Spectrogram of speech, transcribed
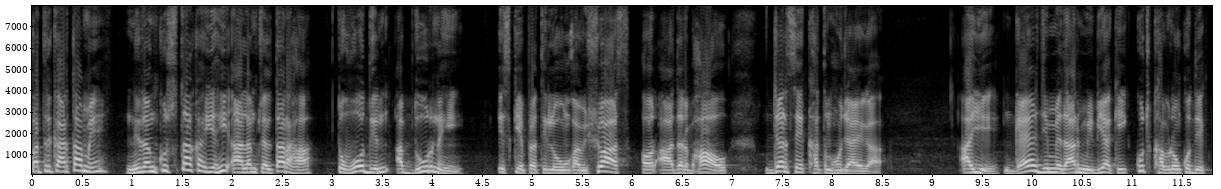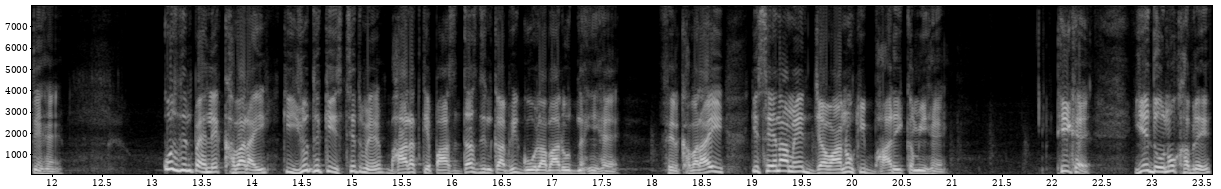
पत्रकारिता में निरंकुशता का यही आलम चलता रहा तो वो दिन अब दूर नहीं। इसके प्रति लोगों का विश्वास और आदर भाव जड़ से खत्म हो जाएगा। आइए गैर जिम्मेदार मीडिया की कुछ खबरों को देखते हैं। कुछ दिन पहले खबर आई कि युद्ध की स्थिति में भारत के पास 10 दिन का भी गोला बारूद नहीं है। फिर खबर आई कि सेना में जवानों की भारी कमी है। ठीक है, ये दोनों खबरें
